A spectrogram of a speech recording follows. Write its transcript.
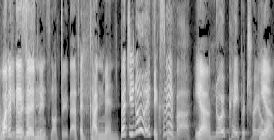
what No, if know, there's just a, let's not do that. a gunman? But you know, it's Excellent. clever. Yeah. No paper trail. Yeah.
